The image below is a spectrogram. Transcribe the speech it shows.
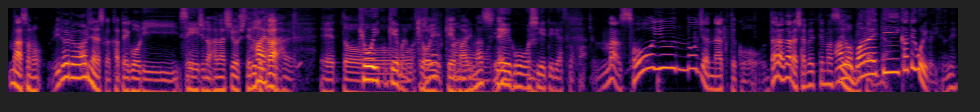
まあ、その、いろいろあるじゃないですか、カテゴリー、政治の話をしてるとか、はいはいはいえっ、と、教育系もありますしね。教育系もありますしね。英語を教うんえてるやつとか。まあ、そういうのじゃなくて、こう、だらだら喋ってますよ。あの、バラエティィカテゴリーがいいですよね。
